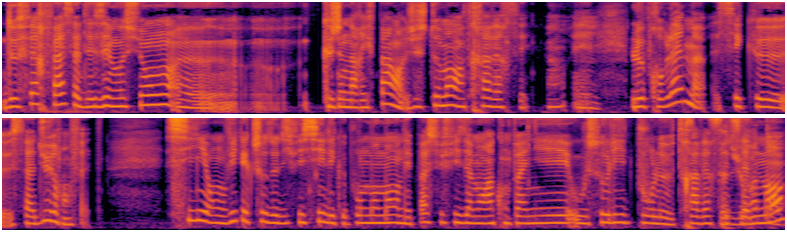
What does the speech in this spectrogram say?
de faire face à des émotions euh, que je n'arrive pas justement à traverser. Hein. Et mm. Le problème, c'est que ça dure en fait. Si on vit quelque chose de difficile et que pour le moment on n'est pas suffisamment accompagné ou solide pour le traverser pleinement,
